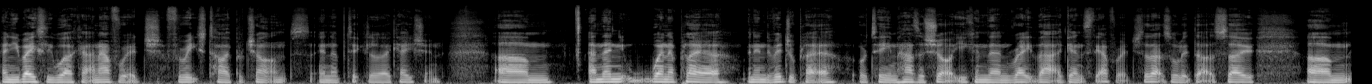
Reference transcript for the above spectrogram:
and you basically work out an average for each type of chance in a particular location. Um, and then when a player, an individual player or a team has a shot, you can then rate that against the average. So that's all it does. So um,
